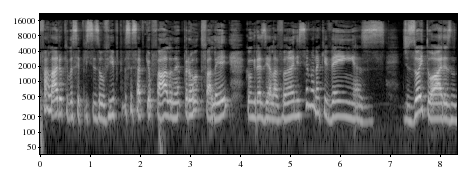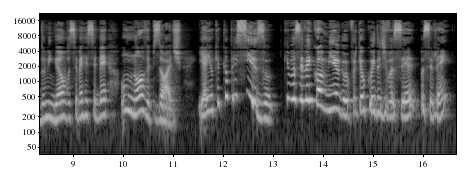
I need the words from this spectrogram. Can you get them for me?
falar o que você precisa ouvir, porque você sabe que eu falo, né? Pronto, falei com Graziela Vani. Semana que vem, às 18 horas no domingão, você vai receber um novo episódio. E aí, o que, que eu preciso? Que você vem comigo, porque eu cuido de você. Você vem?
